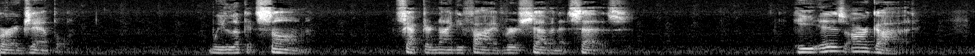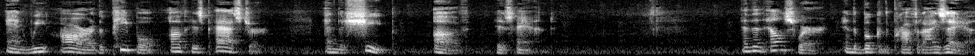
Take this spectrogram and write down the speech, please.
For example, we look at Psalm chapter 95, verse 7, it says, He is our God, and we are the people of his pasture and the sheep of his hand. And then elsewhere in the book of the prophet Isaiah,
